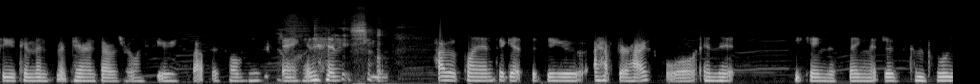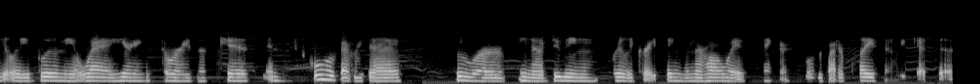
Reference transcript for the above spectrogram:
to convince my parents I was really serious about this whole music thing. And sure. have a plan to get to do after high school and it became this thing that just completely blew me away hearing stories of kids in schools every day who were, you know, doing really great things in their hallways to make their schools a better place. And we get to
